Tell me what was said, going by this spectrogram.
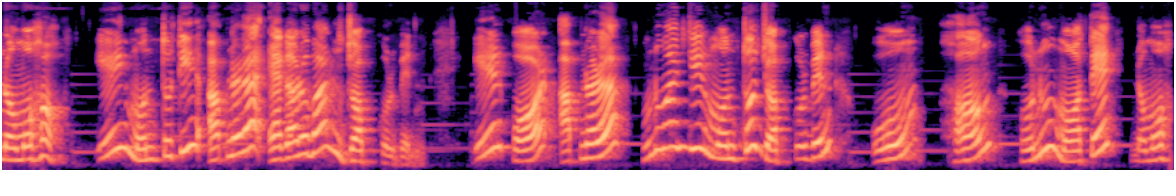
নমঃ। এই মন্ত্রটি আপনারা এগারো বার জপ করবেন। এরপর আপনারা হনুমানজির মন্ত্র জপ করবেন, ওম হং হনুমতে নমঃ।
